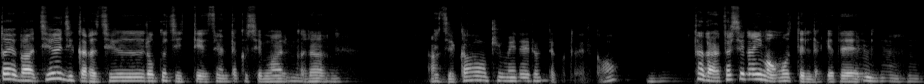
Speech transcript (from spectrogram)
例えば10時から16時っていう選択肢もあるから、あ、時間を決めれるってことですか？ただ私が今思ってるだけで、うん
